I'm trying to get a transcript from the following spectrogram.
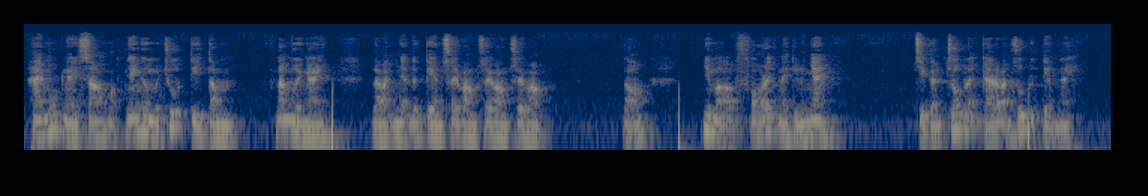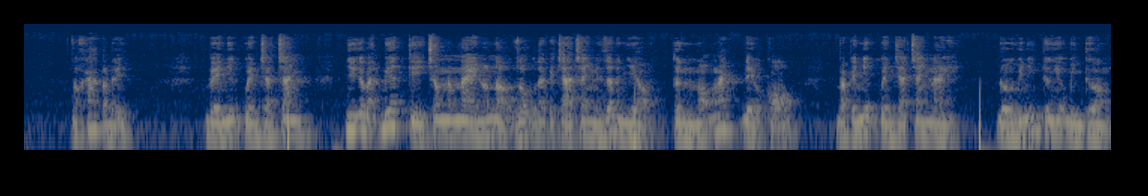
21 ngày sau hoặc nhanh hơn một chút thì tầm 5-10 ngày là bạn nhận được tiền xoay vòng xoay vòng xoay vòng. Đó. Nhưng mà ở forex này thì nó nhanh. Chỉ cần chốt lệnh cái là bạn rút được tiền ngay. Nó khác ở đấy. Về những quyền trà chanh, như các bạn biết thì trong năm nay nó nở rộ ra cái trà chanh này rất là nhiều. Từng ngõ ngách đều có. Và cái nhượng quyền trà chanh này đối với những thương hiệu bình thường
